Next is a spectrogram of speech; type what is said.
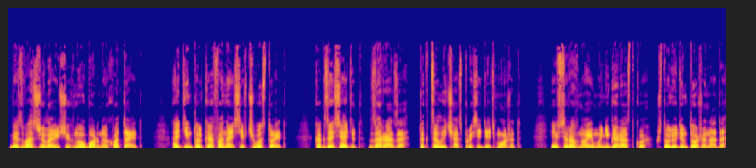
Без вас желающих на уборную хватает. Один только Афанасьев чего стоит. Как засядет, зараза, так целый час просидеть может. И все равно ему не гораздку, что людям тоже надо.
